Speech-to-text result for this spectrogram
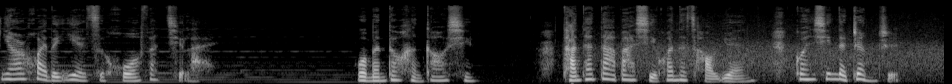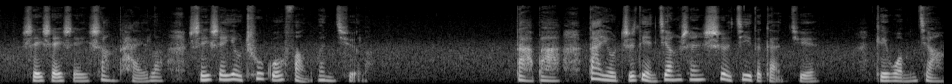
蔫儿坏的叶子活泛起来。我们都很高兴，谈谈大坝喜欢的草原，关心的政治，谁谁谁上台了，谁谁又出国访问去了。大坝大有指点江山社稷的感觉，给我们讲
